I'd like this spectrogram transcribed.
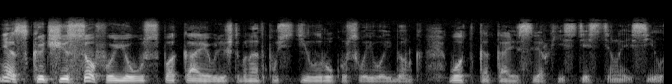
Несколько часов ее успокаивали, чтобы она отпустила руку своего ребенка. Вот какая сверхъестественная сила.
